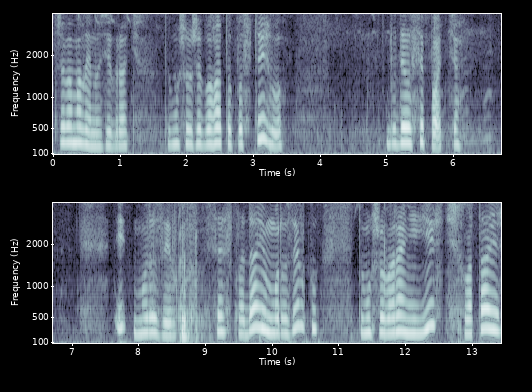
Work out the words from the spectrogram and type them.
Треба малину зібрати, тому що вже багато постигло, буде осипатися. І морозилку. Все складаємо в морозилку, тому що варення є, хватає.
